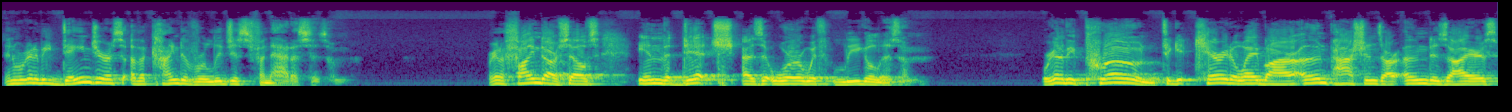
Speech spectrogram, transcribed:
then we're going to be dangerous of a kind of religious fanaticism. We're going to find ourselves in the ditch, as it were, with legalism. We're going to be prone to get carried away by our own passions, our own desires,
